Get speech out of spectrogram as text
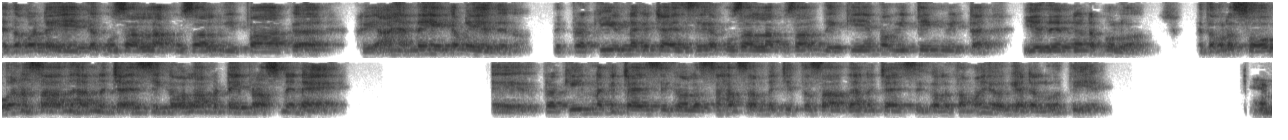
එතකොට ඒක කුසල් අකුසල් විපාක ක්‍රියා හැම එකම යෙදෙනවා. මේ ප්‍රකීර්ණක චෛතසික කුසල අකුසල දෙකේම විටින් විට යෙදෙන්නට පුළුවන්. එතකොට සෝබන සාධාරණ චෛතසික වල අපිට මේ ප්‍රශ්නේ නෑ. ඒ ප්‍රකීර්ණක චෛතසික වල සහ සම්බචිත්ත සාධාරණ චෛතසික වල තමයි ඔය ගැටලුව තියෙන්නේ. එහෙම.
